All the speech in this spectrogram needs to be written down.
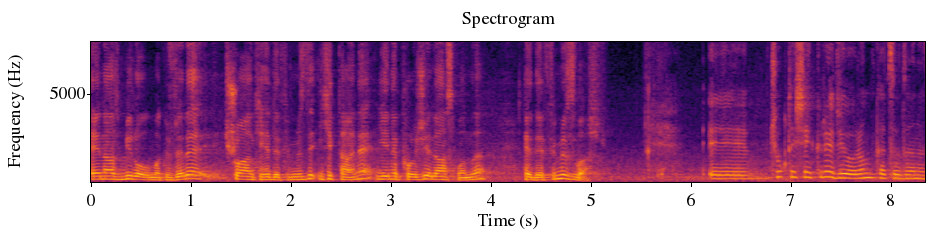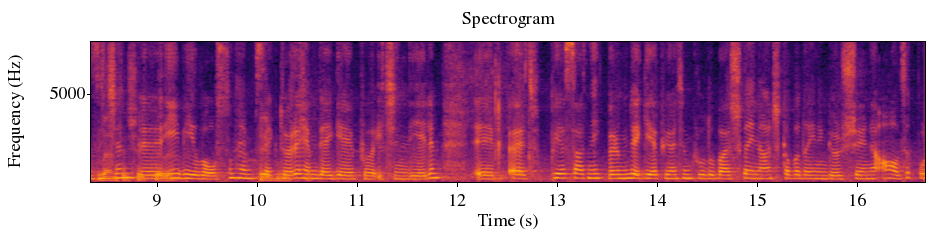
en az bir olmak üzere şu anki hedefimizde iki tane yeni proje lansmanı hedefimiz var. Ee, çok teşekkür ediyorum katıldığınız Ben için. ederim. iyi bir yıl olsun hem Hepimiz sektöre için. hem de Ege Yapı için diyelim. Ee, evet, Piyasat'ın ilk bölümünde Ege Yapı Yönetim Kurulu Başkanı İnanç Kabadayı'nın görüşlerini aldık. Burada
